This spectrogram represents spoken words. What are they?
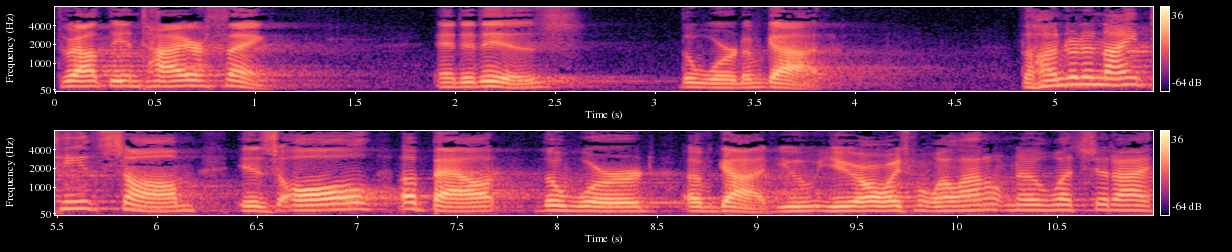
throughout the entire thing, and it is the Word of God. The 119th Psalm is all about the Word of God. You, you always, well, I don't know, what should I,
